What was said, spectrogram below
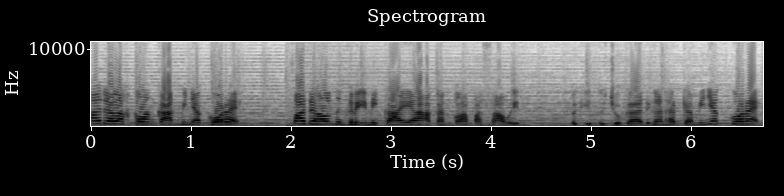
adalah kelangkaan minyak goreng. Padahal negeri ini kaya akan kelapa sawit. Begitu juga dengan harga minyak goreng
